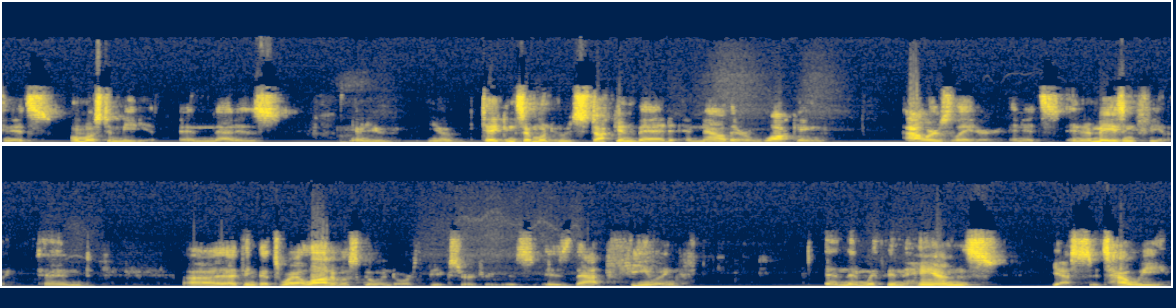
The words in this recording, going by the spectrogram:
and it's almost immediate. And that is, you know, you've you know, taking someone who's stuck in bed and now they're walking hours later, and it's an amazing feeling. And uh, I think that's why a lot of us go into orthopedic surgery is is that feeling and then within hands, yes, it's how we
